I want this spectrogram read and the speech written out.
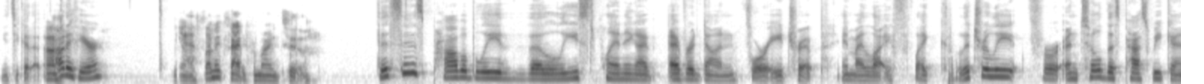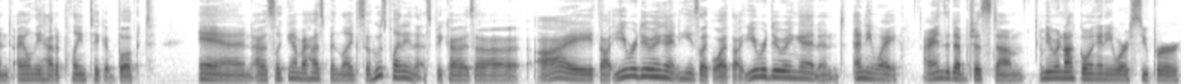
Need to get uh, out of here. Yes, I'm excited for mine too. This is probably the least planning I've ever done for a trip in my life. Like literally for until this past weekend, I only had a plane ticket booked and I was looking at my husband like, so who's planning this? Because uh, I thought you were doing it. And he's like, well, I thought you were doing it. And anyway, I ended up just, um, I mean, we're not going anywhere super,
